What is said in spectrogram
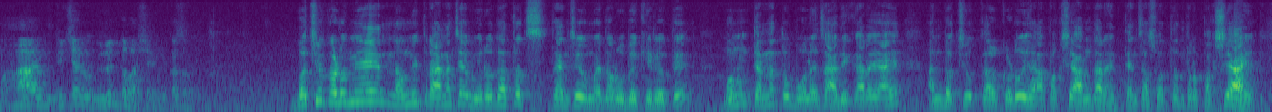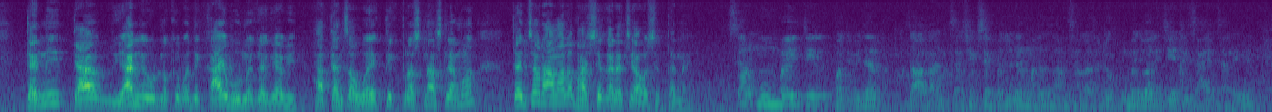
महायुतीच्या विरुद्ध भाष्य केलं. कसं? बच्चू कडूने नवनीत राणाच्या विरोधातच त्यांचे उमेदवार उभे केले होते. म्हणून त्यांना तो बोलायचा अधिकारही आहे आणि बच्चू क- कडू हे अपक्ष आमदार आहेत त्यांचा स्वतंत्र पक्ष आहे त्यांनी त्या या निवडणुकीमध्ये काय भूमिका घ्यावी हा त्यांचा वैयक्तिक प्रश्न असल्यामुळं त्यांच्यावर आम्हाला भाष्य करायची आवश्यकता नाही सर मुंबईतील पदवीधर जागांचा शिक्षक पदवीधर मतदारसंघासाठी उमेदवारी जी ती जाहीर झालेली आहे.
